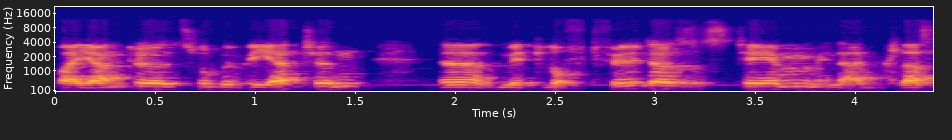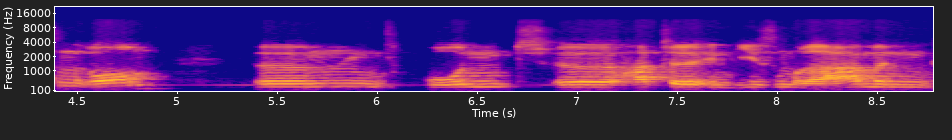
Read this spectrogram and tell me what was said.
Variante zu bewerten, mit Luftfiltersystemen in einem Klassenraum ähm, und äh, hatte in diesem Rahmen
